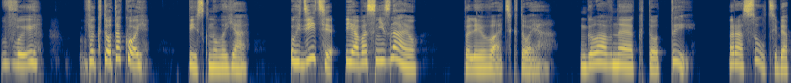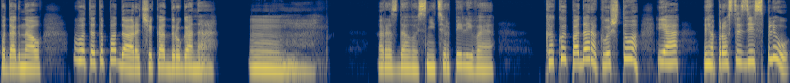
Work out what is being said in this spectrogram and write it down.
Вы «Вы кто такой?» — пискнула я. «Уйдите, я вас не знаю». «Плевать, кто я. Главное, кто ты. Расул тебя подогнал. Вот это подарочек от другана». «М-м-м». Раздалось нетерпеливое. «Какой подарок? Вы что? Я... я просто здесь сплю».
